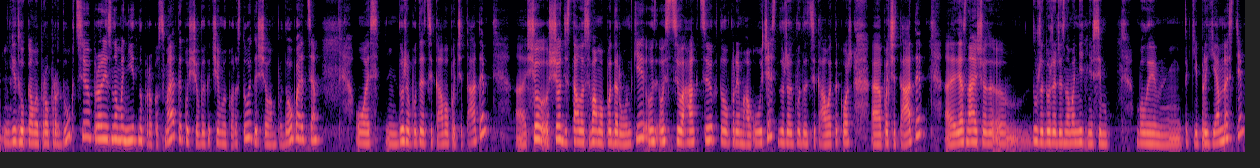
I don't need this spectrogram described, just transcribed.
відгуками про продукцію, про різноманітну, про косметику, що ви чим ви користуєтесь, що вам подобається. Ось, дуже буде цікаво почитати. Е, Що, що дісталось вам у подарунки? Ось, цю акцію, хто приймав участь, дуже буде цікаво також е, почитати. Е, Я знаю, що дуже-дуже різноманітні всім були такі приємності.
